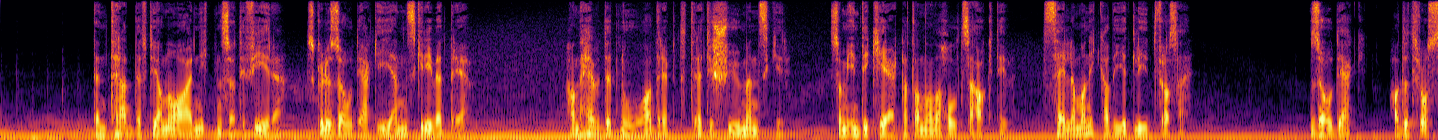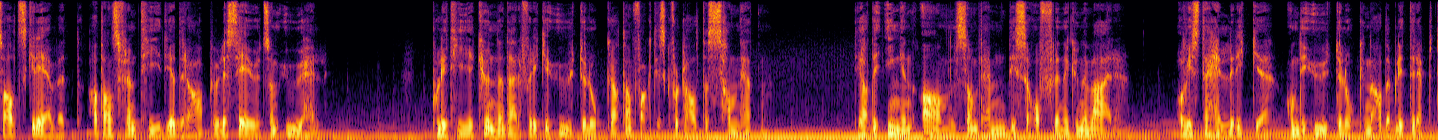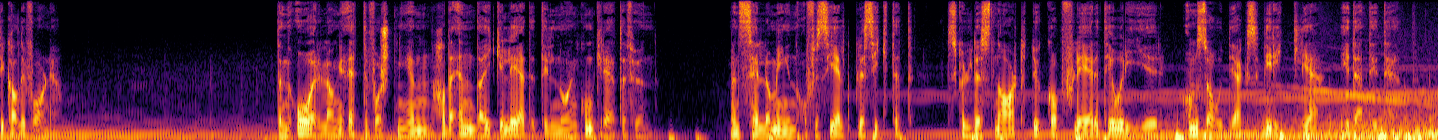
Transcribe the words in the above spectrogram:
den 30. januar 1974, skulle Zodiac igjen skrive et brev. Han hevdet nå å ha drept 37 mennesker, som indikerte at han hadde holdt seg aktiv, selv om han ikke hadde gitt lyd fra seg. Zodiac hadde tross alt skrevet at hans fremtidige drap ville se ut som uhell. Politiet kunne derfor ikke utelukke at han faktisk fortalte sannheten. De hadde ingen anelse om hvem disse ofrene kunne være, og visste heller ikke om de utelukkende hadde blitt drept i California. Den årelange etterforskningen hadde enda ikke ledet til noen konkrete funn, men selv om ingen offisielt ble siktet, skulle det snart dukke opp flere teorier om Zodiacs virkelige identitet.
